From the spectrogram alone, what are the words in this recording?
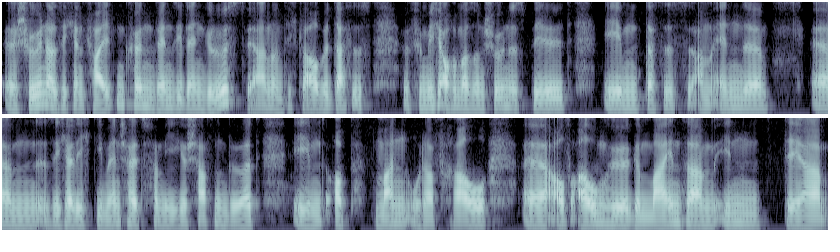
äh, schöner sich entfalten können, wenn sie denn gelöst werden. Und ich glaube, das ist für mich auch immer so ein schönes Bild, eben, dass es am Ende ähm, sicherlich die Menschheitsfamilie geschaffen wird, eben ob Mann oder Frau äh, auf Augenhöhe gemeinsam in der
